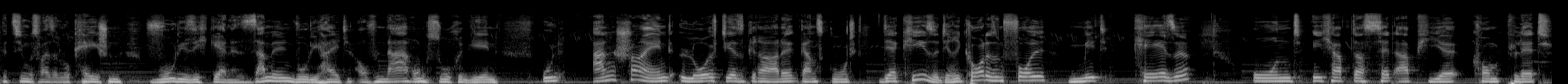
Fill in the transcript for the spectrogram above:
beziehungsweise Location, wo die sich gerne sammeln, wo die halt auf Nahrungssuche gehen. Und anscheinend läuft jetzt gerade ganz gut der Käse. Die Rekorde sind voll mit Käse und ich habe das Setup hier komplett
